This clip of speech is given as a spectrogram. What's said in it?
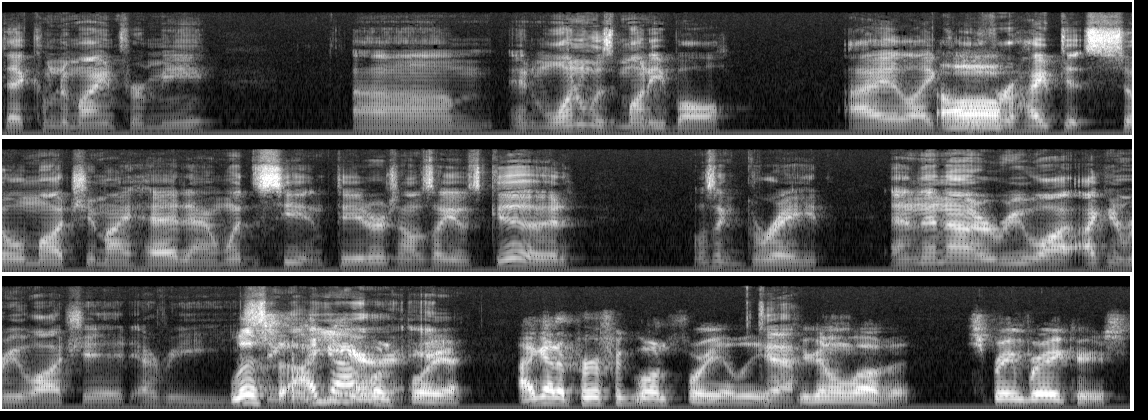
that come to mind for me, um, and one was Moneyball. I like Oh. overhyped it so much in my head, and I went to see it in theaters, and I was like, it was good, it wasn't great. And then I rewatch. I can rewatch it every. Listen, I got year, one for you. I got a perfect one for you, Lee. Okay. You're gonna love it. Spring Breakers.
